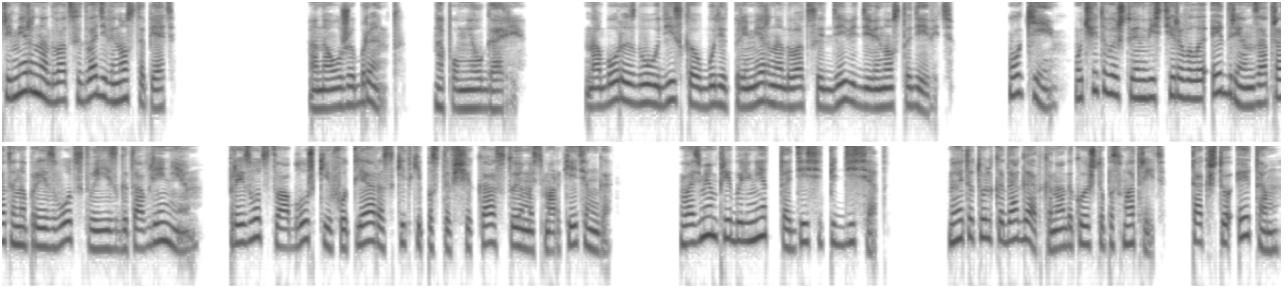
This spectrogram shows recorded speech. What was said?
Примерно 22,95. Она уже бренд, напомнил Гарри. Набор из двух дисков будет примерно 29,99. Окей, учитывая, что инвестировала Эдриан, затраты на производство и изготовление, производство обложки и футляра, скидки поставщика, стоимость маркетинга, возьмем прибыль нетто 10,50. Но это только догадка, надо кое-что посмотреть. Так что это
